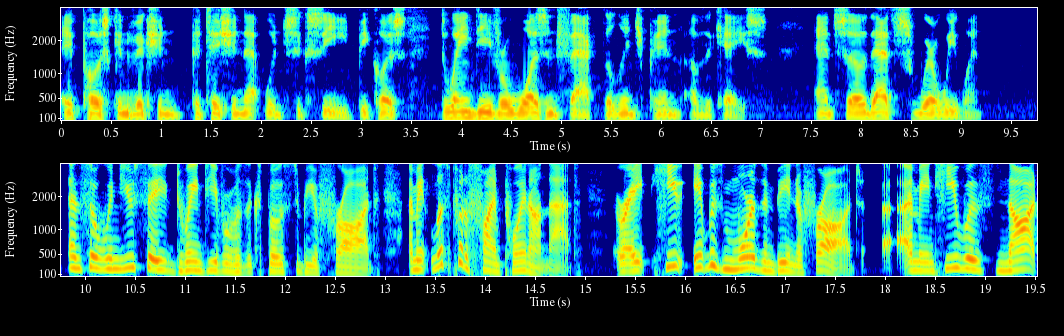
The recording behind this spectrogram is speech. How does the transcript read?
a post conviction petition that would succeed because Duane Deaver was, in fact, the linchpin of the case. And so that's where we went. And so when you say Duane Deaver was exposed to be a fraud, I mean, let's put a fine point on that, right? He it was more than being a fraud. I mean, he was not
